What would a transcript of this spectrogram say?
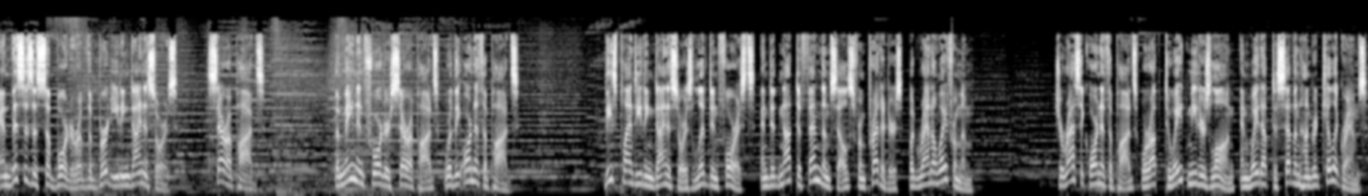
And this is a suborder of the bird-eating dinosaurs, sauropods. The main infraorder sauropods were the ornithopods. These plant-eating dinosaurs lived in forests and did not defend themselves from predators but ran away from them. Jurassic ornithopods were up to 8 meters long and weighed up to 700 kilograms.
